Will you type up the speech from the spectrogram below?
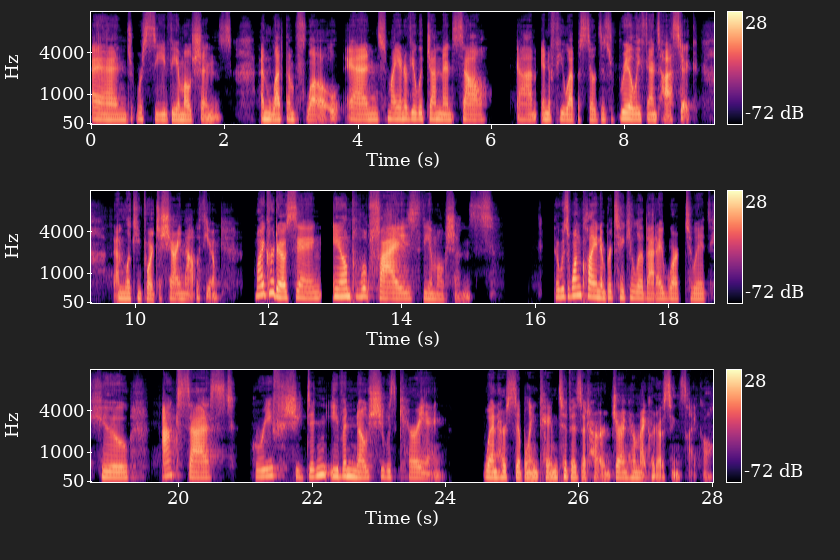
and receive the emotions and let them flow. And my interview with Jen Mansell um, in a few episodes is really fantastic. I'm looking forward to sharing that with you. Microdosing amplifies the emotions. There was one client in particular that I worked with who accessed grief she didn't even know she was carrying when her sibling came to visit her during her microdosing cycle.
